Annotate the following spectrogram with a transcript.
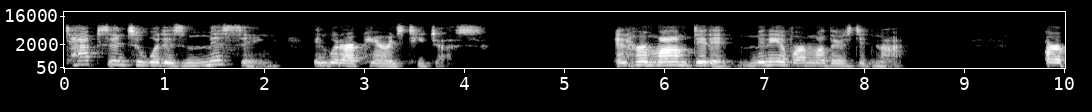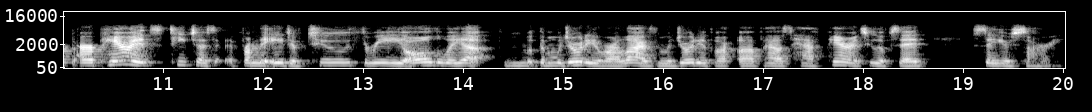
taps into what is missing in what our parents teach us. And her mom did it. Many of our mothers did not. Our, our parents teach us from the age of two, three, all the way up. The majority of our lives, the majority of, our, of us have parents who have said, say you're sorry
